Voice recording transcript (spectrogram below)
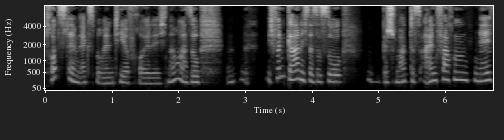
trotzdem experimentierfreudig. Ne? Also ich finde gar nicht, dass es so Geschmack des Einfachen, nee,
